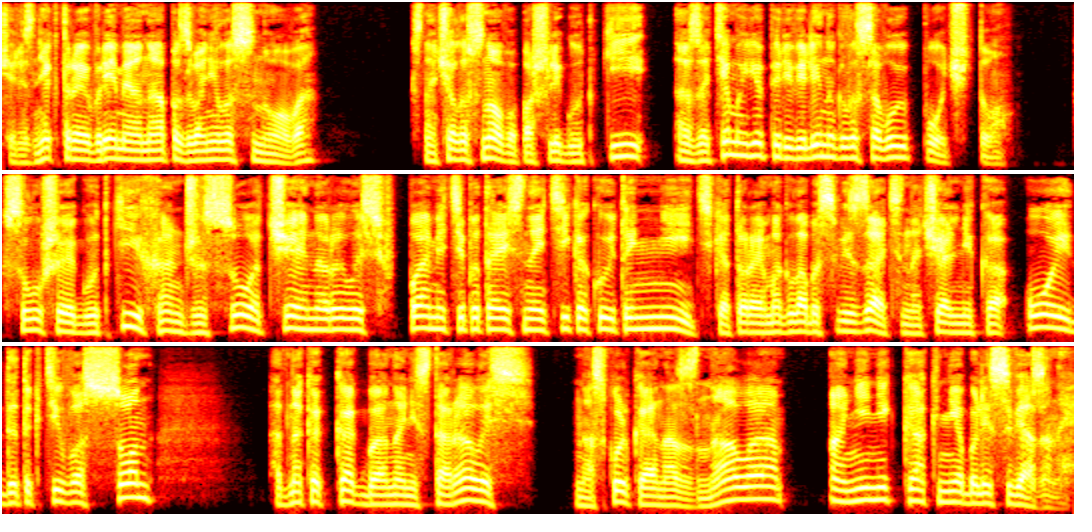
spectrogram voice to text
Через некоторое время она позвонила снова. Сначала снова пошли гудки, а затем ее перевели на голосовую почту. Слушая гудки, Хан Джису отчаянно рылась в памяти, пытаясь найти какую-то нить, которая могла бы связать начальника О и детектива Сон, однако как бы она ни старалась, насколько она знала, они никак не были связаны.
